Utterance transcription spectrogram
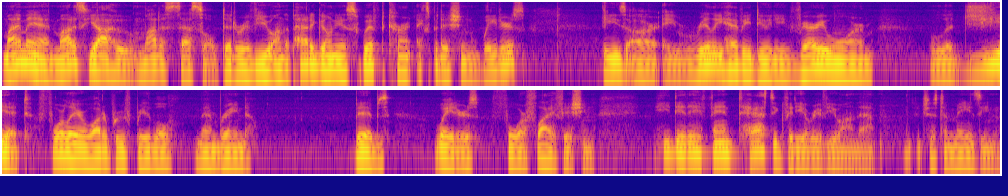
My man, Modest Yahoo, Modest Cecil, did a review on the Patagonia Swift Current Expedition waders. These are a really heavy duty, very warm, legit four layer waterproof, breathable, membraned bibs waders for fly fishing. He did a fantastic video review on that. It's just amazing.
